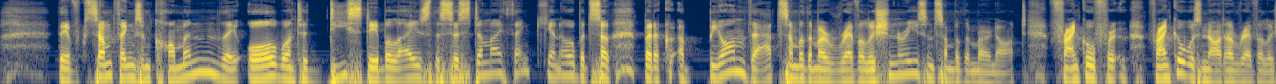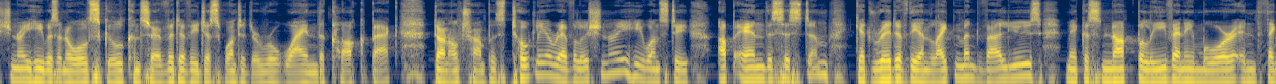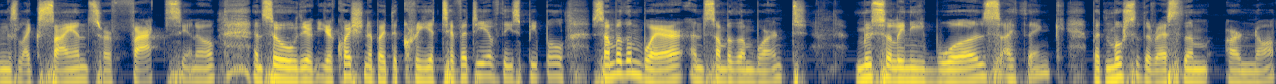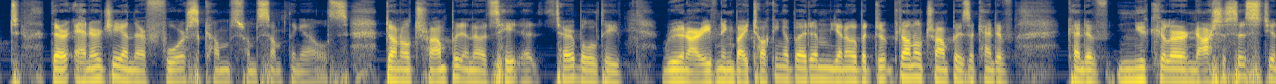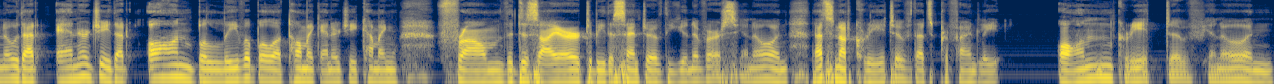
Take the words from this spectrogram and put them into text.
They have some things in common. They all want to destabilize the system, I think, you know. But so, but a, a, uh, beyond that, some of them are revolutionaries and some of them are not. Franco, for, Franco was not a revolutionary. He was an old school conservative. He just wanted to rewind the clock back. Donald Trump is totally a revolutionary. He wants to upend the system, get rid of the Enlightenment values, make us not believe anymore in things like science or facts, you know. And so your question about the creativity of these people, some of them were and some of them weren't. Mussolini was, I think, but most of the rest of them are not. Their energy and their force comes from something else. Donald Trump, you know, it's, it's terrible to ruin our evening by talking about him, you know, but Donald Trump is a kind of kind of nuclear narcissist, you know, that energy, that unbelievable atomic energy coming from the desire to be the center of the universe, you know, and that's not creative, that's profoundly uncreative, you know, and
